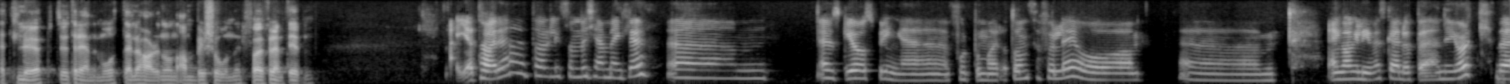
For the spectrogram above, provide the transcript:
et løp du trener mot, eller har du noen ambisjoner for fremtiden? Nei, jeg tar det, jeg tar det litt som det kommer, egentlig. Um, jeg ønsker jo å springe fort på maraton, selvfølgelig. Og en gang i livet skal jeg løpe New York. Det,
